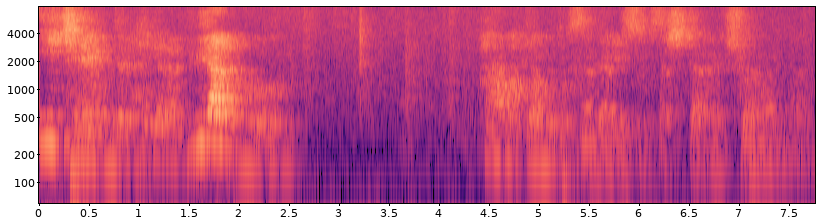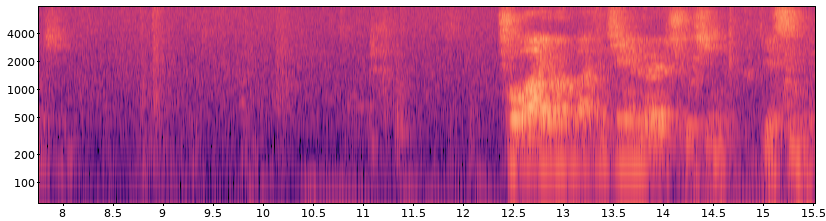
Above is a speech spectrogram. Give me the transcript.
이 죄의 문제를 해결할 유일한 방법은 하나밖에 없는 독생자 예수 그리스도 십자가에 죽어야만 된다는 것입니다. 저와 여러분 같은 죄인을 위하여 죽으신 예수님.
